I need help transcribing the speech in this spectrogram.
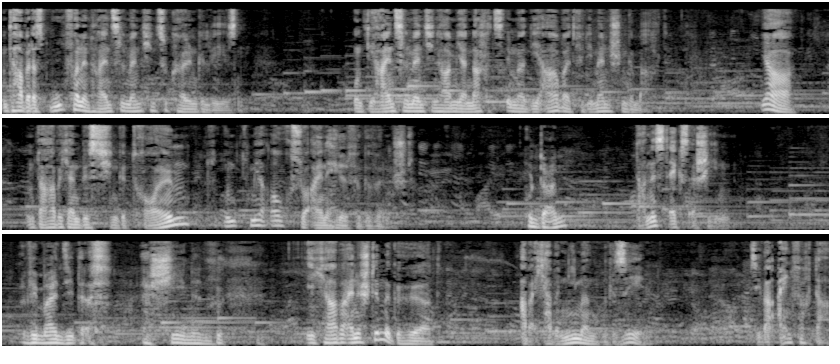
und habe das Buch von den Heinzelmännchen zu Köln gelesen. Und die Heinzelmännchen haben ja nachts immer die Arbeit für die Menschen gemacht. Ja, und da habe ich ein bisschen geträumt und mir auch so eine Hilfe gewünscht. Und dann? Dann ist Ex erschienen. Wie meinen Sie das? Erschienen. Ich habe eine Stimme gehört, aber ich habe niemanden gesehen. Sie war einfach da.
